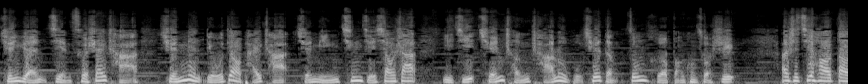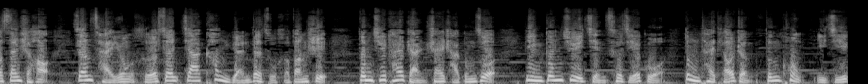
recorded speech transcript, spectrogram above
全员检测筛查、全面流调排查、全民清洁消杀以及全程查漏补缺等综合防控措施。二十七号到三十号将采用核酸加抗原的组合方式，分区开展筛查工作，并根据检测结果动态调整风控以及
